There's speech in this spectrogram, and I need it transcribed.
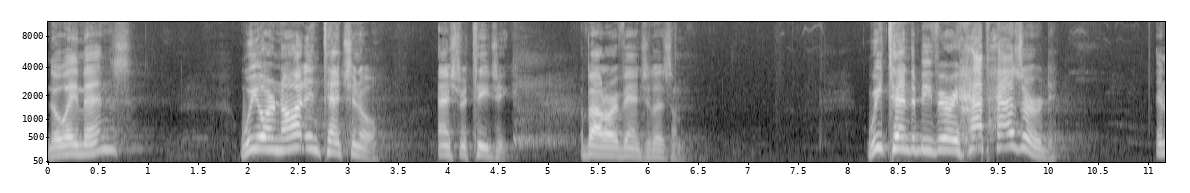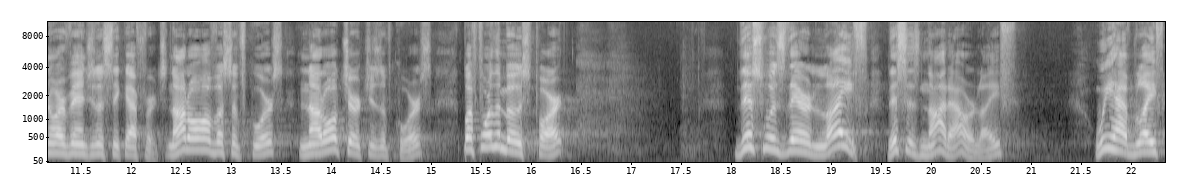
No amens? We are not intentional and strategic about our evangelism. We tend to be very haphazard in our evangelistic efforts. Not all of us, of course, not all churches, of course, but for the most part. This was their life. This is not our life. We have life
